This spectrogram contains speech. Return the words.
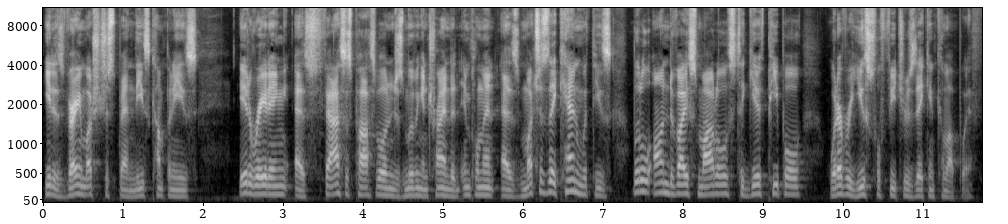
It is very much just been these companies iterating as fast as possible and just moving and trying to implement as much as they can with these little on device models to give people whatever useful features they can come up with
